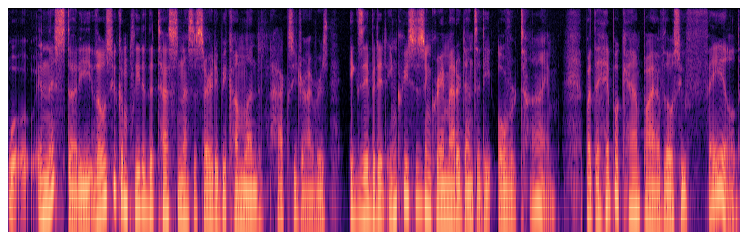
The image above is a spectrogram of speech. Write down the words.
in this study, those who completed the tests necessary to become London taxi drivers exhibited increases in gray matter density over time, but the hippocampi of those who failed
